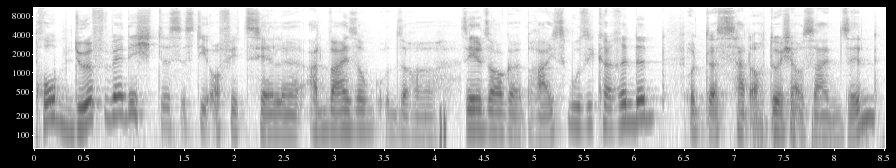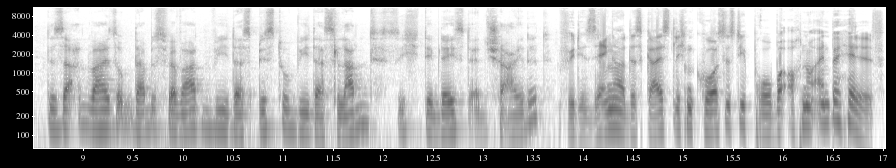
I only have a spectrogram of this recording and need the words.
Proben dürfen wir nicht. Das ist die offizielle Anweisung unserer Seelsorge-Bereichsmusikerinnen. Und das hat auch durchaus seinen Sinn, diese Anweisung. Da müssen wir warten, wie das Bistum, wie das Land sich demnächst entscheidet. Für die Sänger des geistlichen Chors ist die Probe auch nur ein Behelf.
